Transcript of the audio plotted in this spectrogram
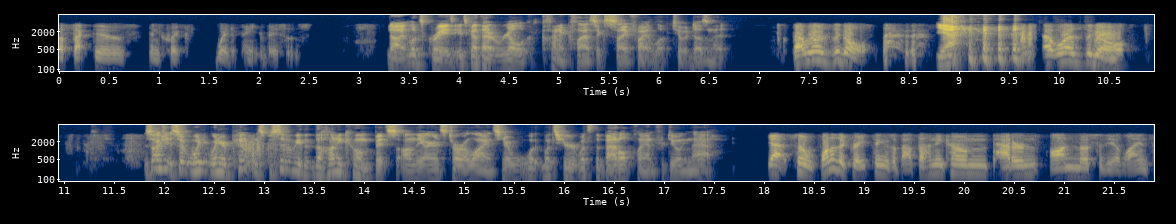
effective and quick way to paint your bases. No, it looks great. It's got that real kind of classic sci-fi look to it, doesn't it? That was the goal. yeah, that was the goal. So actually, so when, when you're painting specifically the, the honeycomb bits on the Iron Star Alliance, you know, what, what's your what's the battle plan for doing that? Yeah, so one of the great things about the honeycomb pattern on most of the Alliance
